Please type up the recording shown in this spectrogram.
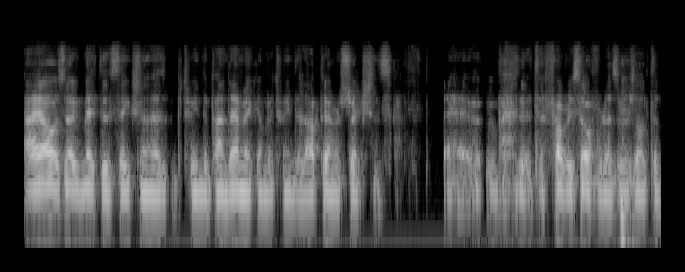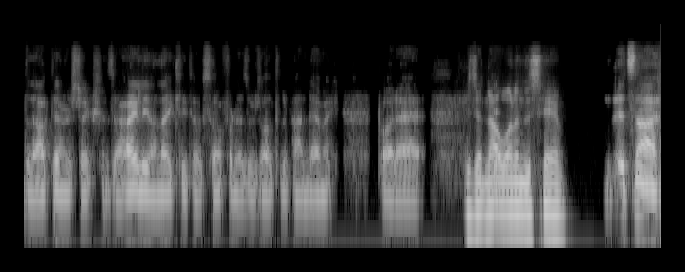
I always like make the distinction between the pandemic and between the lockdown restrictions uh, they've probably suffered as a result of the lockdown restrictions. They're highly unlikely to have suffered as a result of the pandemic. But uh, is it not one and the same? It's not.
